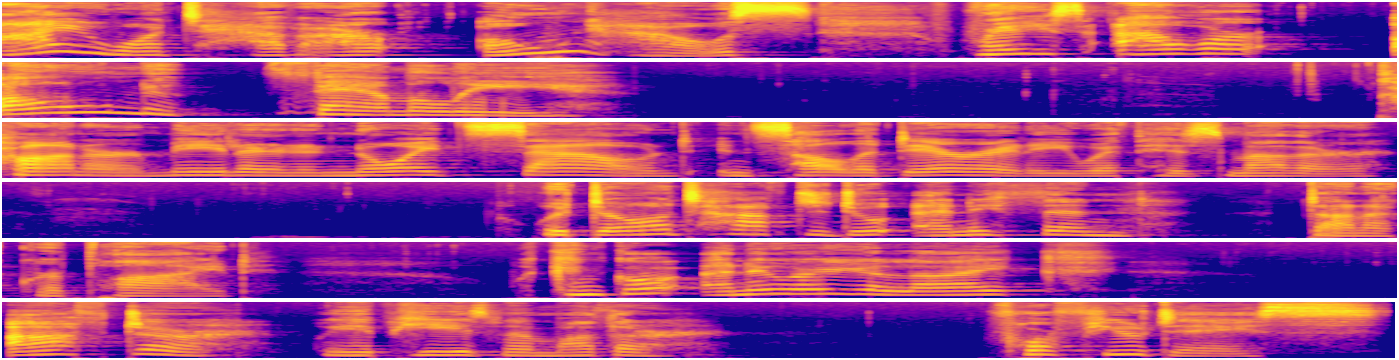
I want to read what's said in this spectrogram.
I want to have our own house, raise our own family. Connor made an annoyed sound in solidarity with his mother. We don't have to do anything, Donnoch replied. We can go anywhere you like after we appease my mother for a few days.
